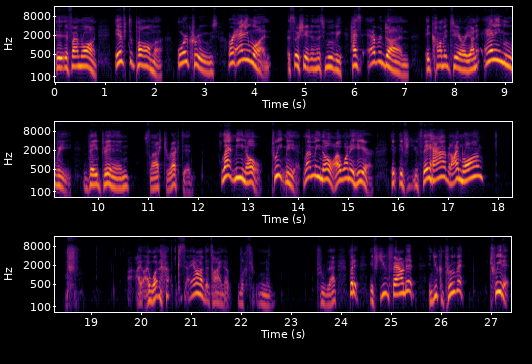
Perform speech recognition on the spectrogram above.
if I'm wrong. If De Palma or Cruise or anyone associated in this movie has ever done a commentary on any movie they've been in slash directed, let me know. Tweet me it. Let me know. I want to hear. If, if, if they have and I'm wrong, I, I want because I don't have the time to look through and prove that. But if you found it and you can prove it, tweet it.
